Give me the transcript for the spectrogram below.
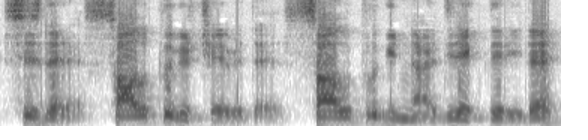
Sizlere sağlıklı bir çevrede, sağlıklı günler dilekleriyle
